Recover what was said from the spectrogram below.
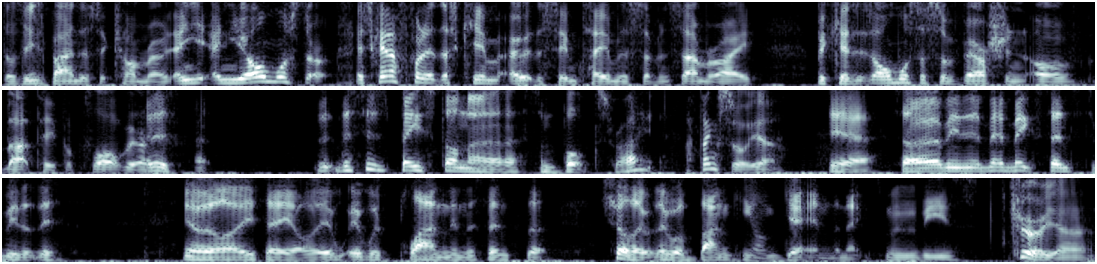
There's these bandits that come around, and you and you almost are, it's kind of funny that this came out at the same time as Seven Samurai because it's almost a subversion of that type of plot. Where It is. Uh, this is based on uh, some books, right? I think so, yeah, Yeah. So I mean, it, it makes sense to me that this, you know, like you say, oh, it, it was planned in the sense that sure they, they were banking on getting the next movies, sure, yeah.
